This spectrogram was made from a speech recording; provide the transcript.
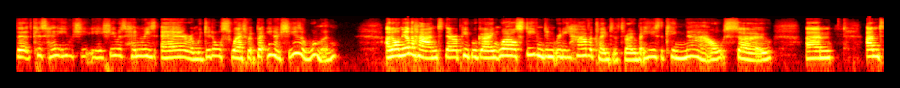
that because she she was Henry's heir, and we did all swear to it. But you know, she is a woman. And on the other hand, there are people going, well, Stephen didn't really have a claim to the throne, but he's the king now, so. Um, and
